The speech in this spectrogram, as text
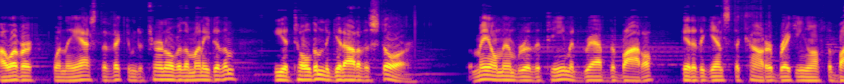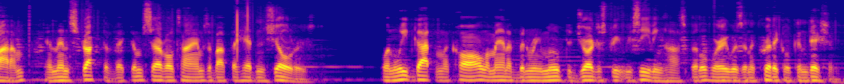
However, when they asked the victim to turn over the money to them, he had told them to get out of the store. The male member of the team had grabbed the bottle, hit it against the counter, breaking off the bottom, and then struck the victim several times about the head and shoulders. When we'd gotten the call, the man had been removed to Georgia Street Receiving Hospital, where he was in a critical condition.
